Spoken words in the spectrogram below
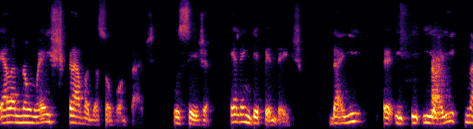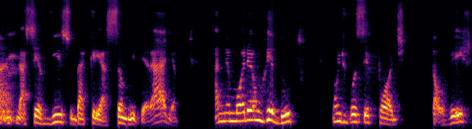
ela não é escrava da sua vontade, ou seja, ela é independente. Daí é, e, e, aí, na, na serviço da criação literária, a memória é um reduto onde você pode, talvez,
